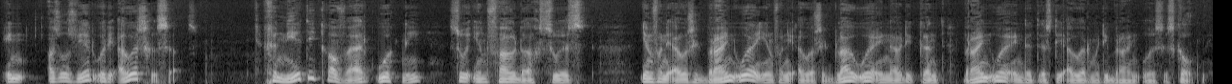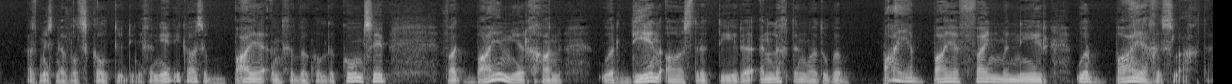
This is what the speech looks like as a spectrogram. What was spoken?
En as ons weer oor die ouers gesels. Genetika werk ook nie so eenvoudig soos een van die ouers het bruin oë, een van die ouers het blou oë en nou die kind bruin oë en dit is die ouer met die bruin oë se skuld nie. As mens nou wil skuld toe dien. Genetika is 'n baie ingewikkelde konsep wat baie meer gaan oor DNA strukture, inligting wat op 'n baie baie fyn manier oor baie geslagte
